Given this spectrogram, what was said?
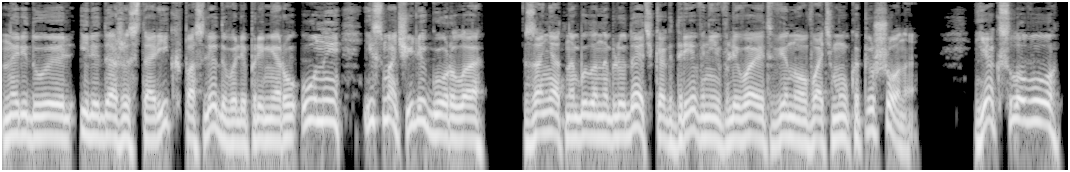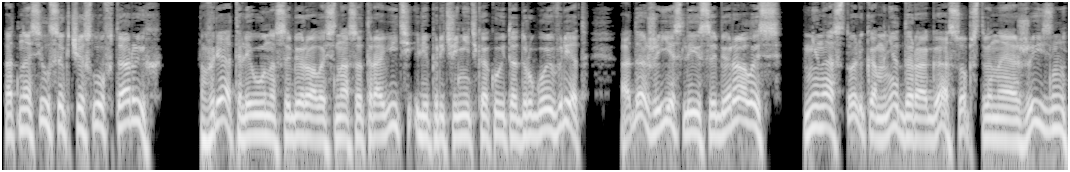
Наридуэль или даже Старик, последовали примеру Уны и смочили горло, Занятно было наблюдать, как древний вливает вино во тьму капюшона. Я, к слову, относился к числу вторых. Вряд ли Уна собиралась нас отравить или причинить какой-то другой вред, а даже если и собиралась, не настолько мне дорога собственная жизнь,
